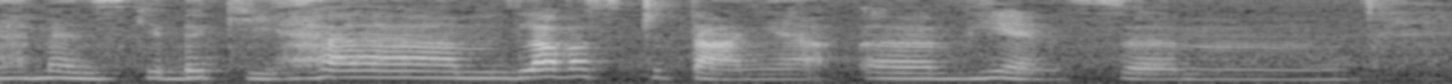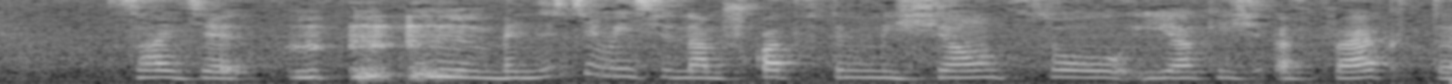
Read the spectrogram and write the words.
e, męskie byki. Dla Was czytanie, e, więc słuchajcie, będziecie mieć na przykład w tym miesiącu jakieś efekty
